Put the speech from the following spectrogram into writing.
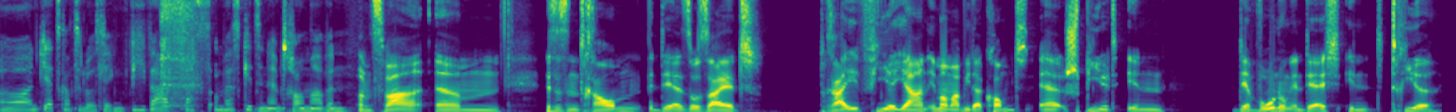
Und jetzt kannst du loslegen. Wie war was? Um was geht's in deinem Traum, Marvin? Und zwar ähm, ist es ein Traum, der so seit drei, vier Jahren immer mal wieder kommt. Er spielt in der Wohnung, in der ich in Trier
